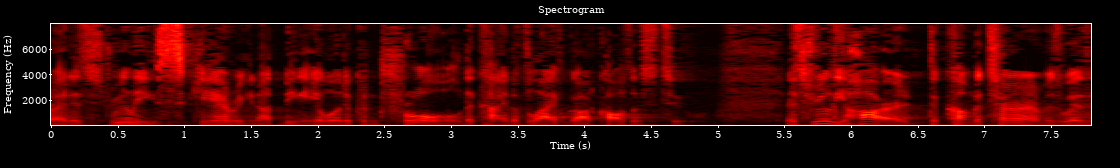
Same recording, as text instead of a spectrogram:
right? It's really scary not being able to control the kind of life God calls us to. It's really hard to come to terms with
